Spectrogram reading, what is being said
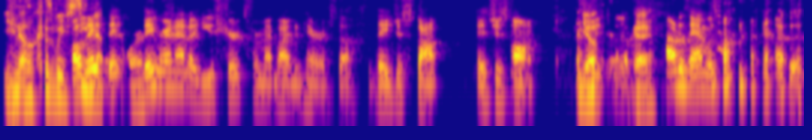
you know, because we've oh, seen they, that before. They, they ran out of used shirts for my Biden Harris stuff. They just stopped. It's just gone. Yep. like, okay. How does Amazon run out of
